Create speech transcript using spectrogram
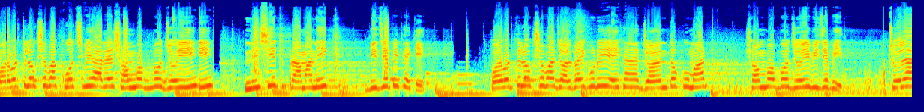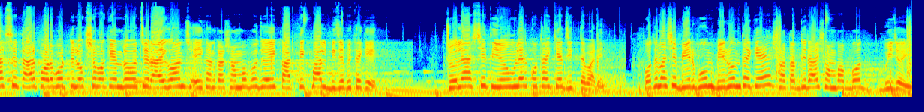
পরবর্তী লোকসভা কোচবিহারের সম্ভাব্য জয়ী নিশীথ প্রামাণিক বিজেপি থেকে। পরবর্তী লোকসভা জলপাইগুড়ি এইখানে জয়ন্ত কুমার সম্ভাব্য জয়ী বিজেপির। চলে আসছে তার পরবর্তী লোকসভা কেন্দ্র হচ্ছে রায়গঞ্জ এইখানকার সম্ভাব্য জয়ী কার্তিক পাল বিজেপি থেকে। চলে আসছি তৃণমূলের কোথায় কে জিততে পারে? প্রথমে আসছে বীরভূম। বীরভূম থেকে শতাব্দী রায় সম্ভাব্য বিজয়ী।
